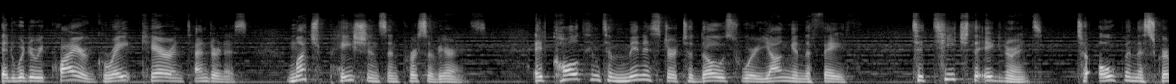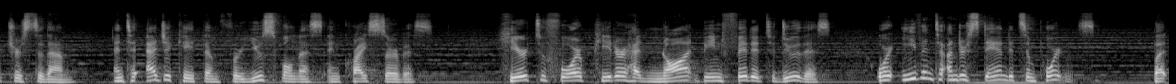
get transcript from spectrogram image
It would require great care and tenderness, much patience and perseverance. It called him to minister to those who were young in the faith, to teach the ignorant, to open the scriptures to them, and to educate them for usefulness in Christ's service. Heretofore, Peter had not been fitted to do this, or even to understand its importance. But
